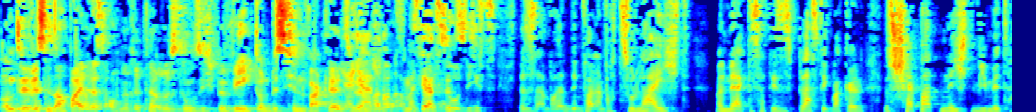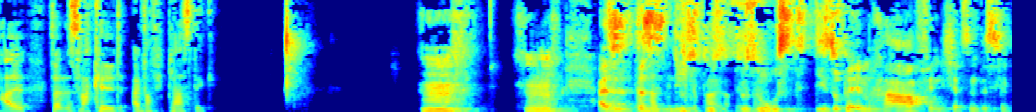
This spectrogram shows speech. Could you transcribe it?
Und wir wissen doch beide, dass auch eine Ritterrüstung sich bewegt und ein bisschen wackelt. Ja, ja, schon, aber Pferd ist so, die ist, das ist einfach in dem Fall einfach zu leicht. Man merkt, es hat dieses Plastikwackeln. Es scheppert nicht wie Metall, sondern es wackelt einfach wie Plastik. Hm. Hm. Also das, Das ist, du, nicht du, du suchst die Suppe im Haar, finde ich jetzt ein bisschen.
